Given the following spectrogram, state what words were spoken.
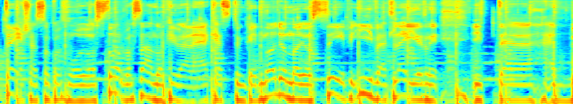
teljesen szokott módon Storba Sound, akivel elkezdtünk egy nagyon-nagyon szép ívet leírni. Itt uh, ebben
